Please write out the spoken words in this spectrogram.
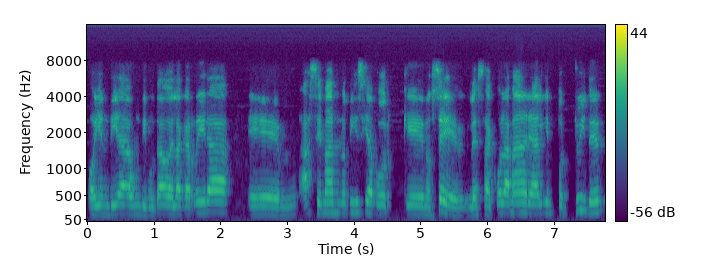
hoy en día un diputado de la carrera eh, hace más noticia porque, no sé, le sacó la madre a alguien por Twitter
